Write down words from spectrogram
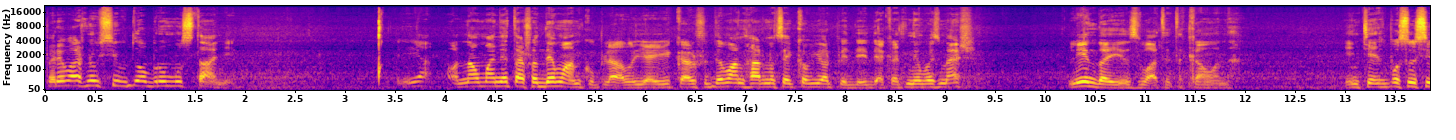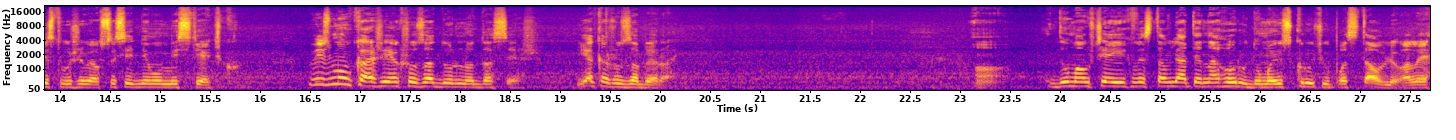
Переважно всі в доброму стані. Я, одна в мене та, що диван купляла. Я їй кажу, диван гарно цей ковйор підійде. Каже, не візьмеш. Лінда її звати, така вона. Інтель- По сусідству живе в сусідньому містечку. Візьму, каже, якщо задурно дасиш. Я кажу, забирай. Думав ще їх виставляти на гору, думаю, скручу, поставлю, але,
